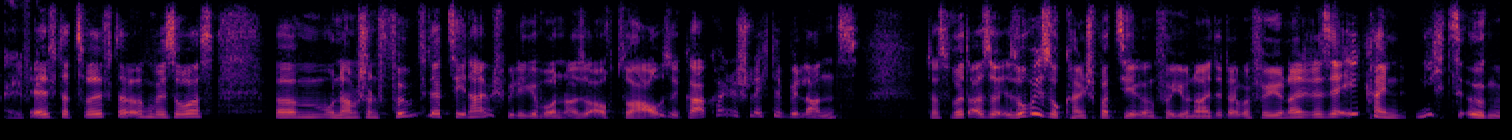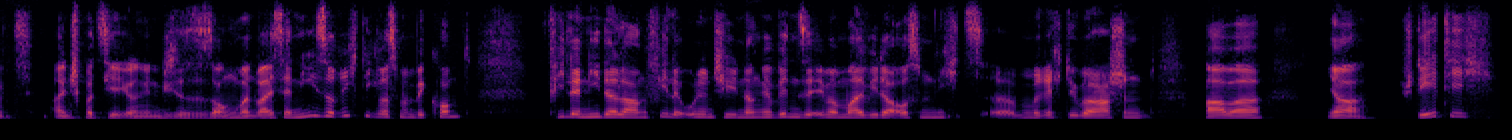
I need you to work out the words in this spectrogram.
Elfter, Zwölfter, irgendwie sowas. Ähm, und haben schon fünf der zehn Heimspiele gewonnen, also auch zu Hause gar keine schlechte Bilanz. Das wird also sowieso kein Spaziergang für United, aber für United ist ja eh kein, nichts irgendein Spaziergang in dieser Saison. Man weiß ja nie so richtig, was man bekommt. Viele Niederlagen, viele Unentschieden, dann gewinnen sie immer mal wieder aus dem Nichts, ähm, recht überraschend. Aber ja, stetig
